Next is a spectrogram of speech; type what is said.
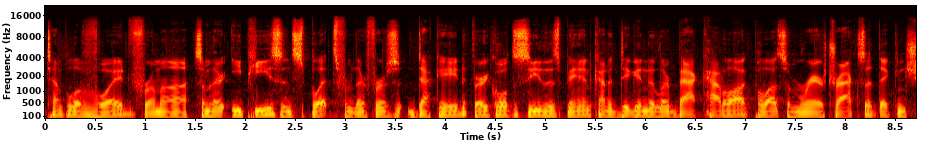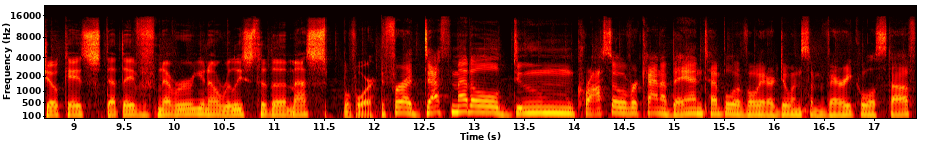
Temple of Void from uh, some of their EPs and splits from their first decade. Very cool to see this band kind of dig into their back catalog, pull out some rare tracks that they can showcase that they've never, you know, released to the mass before. For a death metal doom crossover kind of band, Temple of Void are doing some very cool stuff.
